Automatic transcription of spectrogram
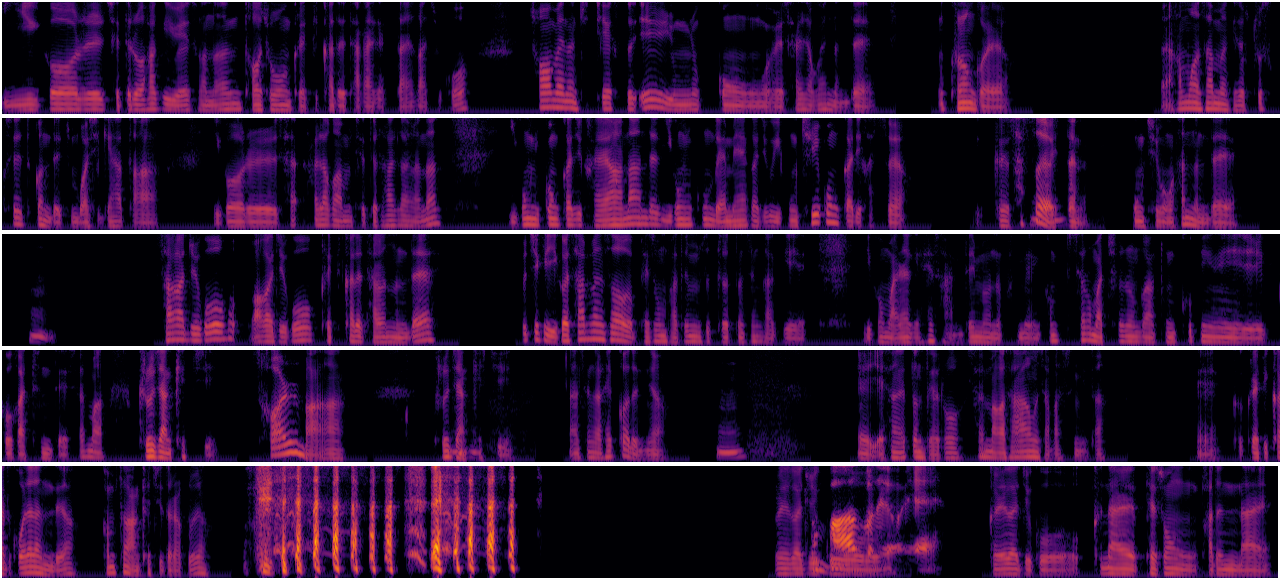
이거를 제대로 하기 위해서는 더 좋은 그래픽 카드를 달아야겠다 해가지고 처음에는 GTX 1660을 사려고 했는데 좀 그런 거예요. 한 번 사면 계속 쭉 쓸 건데 좀 멋있게 하다. 이거를 사, 하려고 하면 제대로 하려면은 2060까지 가야 하나 근데 2060도 애매해가지고 2070까지 갔어요. 그래서 샀어요 음. 일단은 070 샀는데 음. 사가지고 와가지고 그래픽 카드 달았는데 솔직히 이걸 사면서 배송 받으면서 들었던 생각이 이거 만약에 해서 안 되면은 분명히 컴퓨터 새로 맞추는 거랑 동급일 것 같은데 설마 그러지 않겠지. 설마 그러지 음. 않겠지. 라는 생각을 했거든요. 음. 예, 예상했던 대로 설마가 사람을 잡았습니다. 예, 그 그래픽 카드 꽂았는데요. 컴퓨터가 안 켜지더라고요. 좀 그래가지고 망한 거네요. 예. 그래가지고 그날 배송 받은 날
